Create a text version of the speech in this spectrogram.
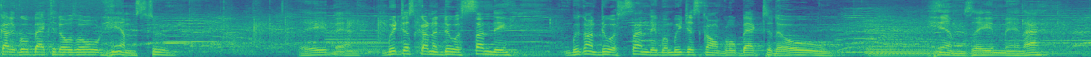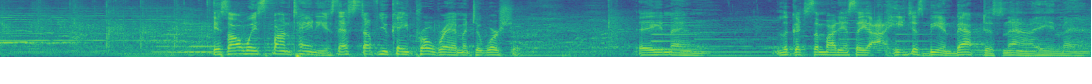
Got to go back to those old hymns too. Amen. We're just gonna do a Sunday. We're gonna do a Sunday when we're just gonna go back to the old hymns. Amen. I, it's always spontaneous. That stuff you can't program into worship. Amen. Look at somebody and say, ah, he just being Baptist now. Amen.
